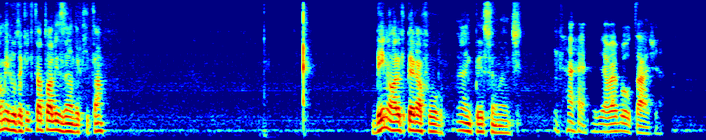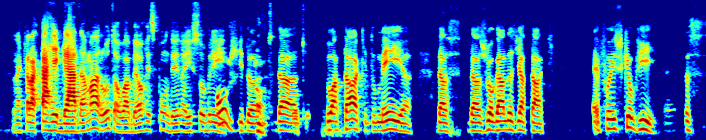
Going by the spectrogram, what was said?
Um minuto aqui que está atualizando aqui, tá? Bem na hora que pegar fogo. É impressionante. já vai voltar já. Naquela carregada marota, o Abel respondendo aí sobre. Longe do, da, do ataque, do meia, das, das jogadas de ataque. É, foi isso que eu vi. Essas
